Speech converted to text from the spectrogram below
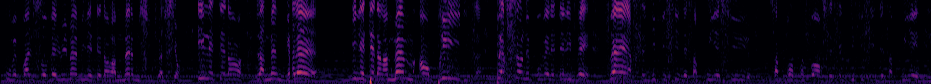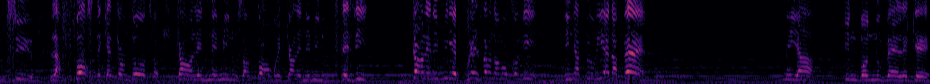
Il ne pouvait pas le sauver lui-même, il était dans la même situation. Il était dans la même galère. Il était dans la même emprise. Personne ne pouvait le délivrer. Frère, c'est difficile de s'appuyer sur sa propre force. C'est difficile de s'appuyer sur la force de quelqu'un d'autre quand l'ennemi nous encombre et quand l'ennemi nous saisit. Quand l'ennemi est présent dans notre vie, il n'y a plus rien à faire. Mais il y a une bonne nouvelle que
